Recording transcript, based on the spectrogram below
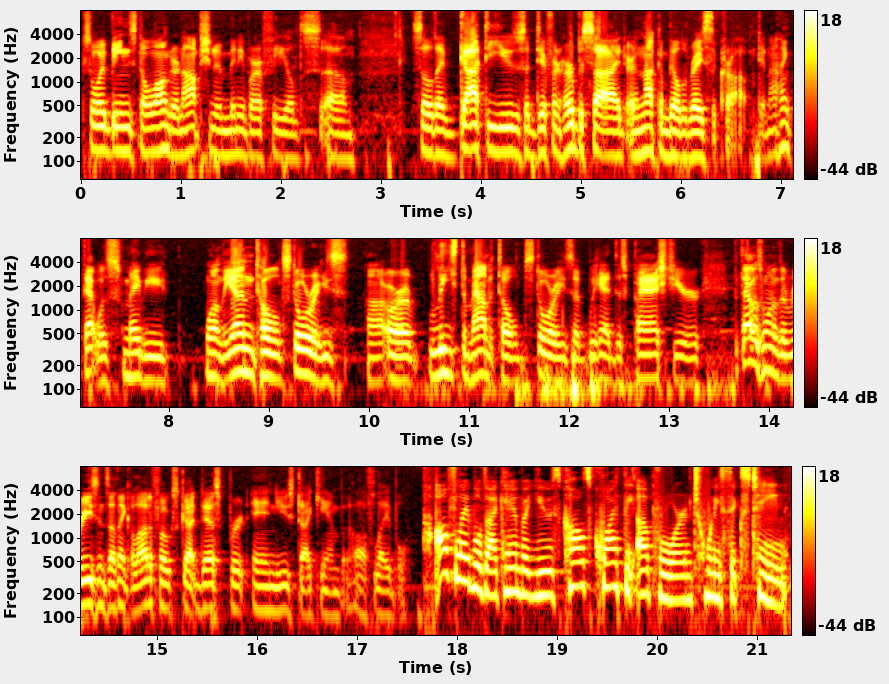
soybeans no longer an option in many of our fields. Um, so they've got to use a different herbicide or they're not going to be able to raise the crop. And I think that was maybe one of the untold stories, uh, or least amount of told stories that we had this past year. But that was one of the reasons I think a lot of folks got desperate and used dicamba off label. Off label dicamba use caused quite the uproar in 2016.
